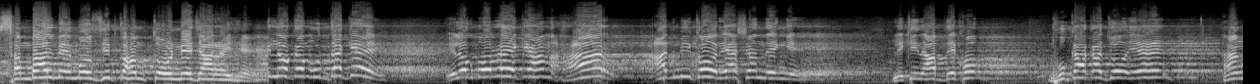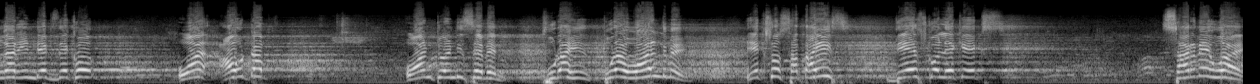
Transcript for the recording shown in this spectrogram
संभाल में मस्जिद को हम तोड़ने जा रहे हैं। इन लोगों का मुद्दा है? ये लोग बोल रहे हैं कि हम हर आदमी को राशन देंगे। लेकिन आप देखो, भूखा का जो ये है हंगर इंडेक्स देखो आउट ऑफ़ 127 पूरा पूरा वर्ल्ड में 127 देश को लेके एक सर्वे हुआ है।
